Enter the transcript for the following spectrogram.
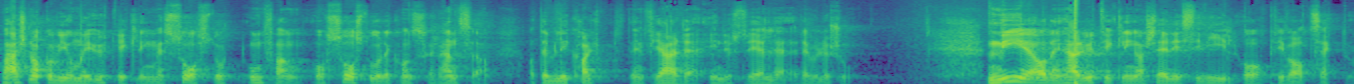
Og her snakker vi om en utvikling med så stort omfang og så store konsekvenser at det blir kalt den fjerde industrielle revolusjon. Mye av denne utviklinga skjer i sivil og privat sektor,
